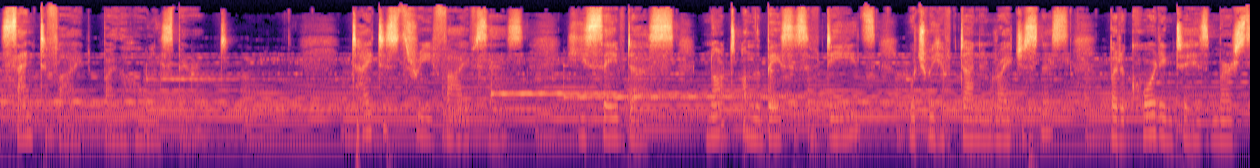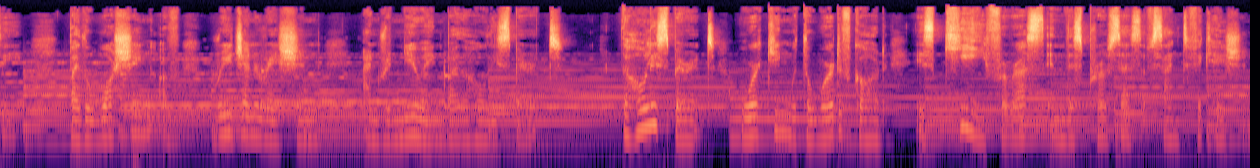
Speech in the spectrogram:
sanctified by the Holy Spirit. Titus 3 5 says, He saved us not on the basis of deeds which we have done in righteousness, but according to His mercy, by the washing of regeneration and renewing by the Holy Spirit. The Holy Spirit, working with the Word of God, is key for us in this process of sanctification,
